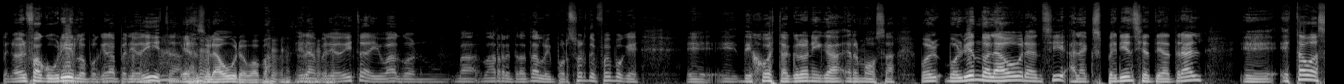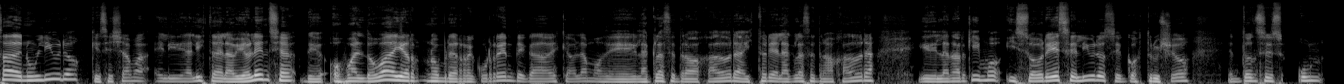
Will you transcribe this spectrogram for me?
Pero él fue a cubrirlo porque era periodista. Era su laburo, papá. Era periodista y va con va, va a retratarlo. Y por suerte fue porque eh, eh, dejó esta crónica hermosa. Vol- volviendo a la obra en sí, a la experiencia teatral, eh, está basada en un libro que se llama El idealista de la violencia, de Osvaldo Bayer, nombre recurrente cada vez que hablamos de la clase trabajadora, historia de la clase trabajadora y del anarquismo. Y sobre ese libro se construyó entonces un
